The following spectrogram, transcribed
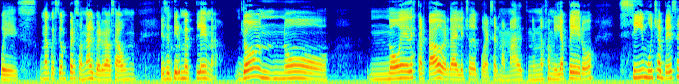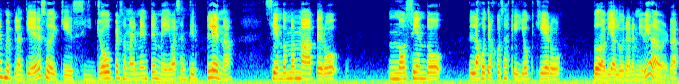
pues una cuestión personal, ¿verdad? O sea, un, el sentirme plena. Yo no, no he descartado, ¿verdad? El hecho de poder ser mamá, de tener una familia, pero sí muchas veces me planteé eso de que si yo personalmente me iba a sentir plena siendo mamá, pero no siendo las otras cosas que yo quiero todavía lograr en mi vida, ¿verdad?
